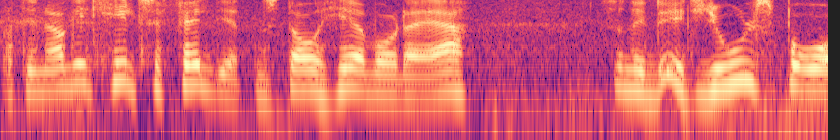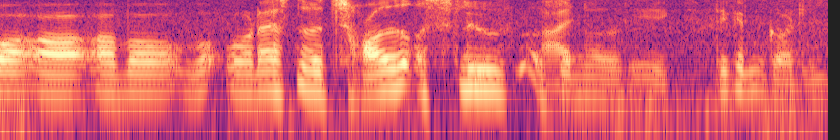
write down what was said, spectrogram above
Og det er nok ikke helt tilfældigt, at den står her, hvor der er sådan et, et hjulspor, og, og hvor, hvor, hvor der er sådan noget tråd og slid og sådan noget. det er ikke Det kan den godt lide.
